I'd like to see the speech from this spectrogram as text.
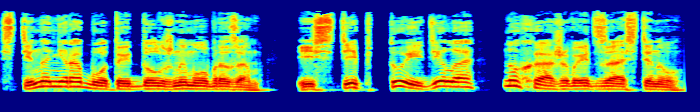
стена не работает должным образом, и степь то и дело, но хаживает за стену.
